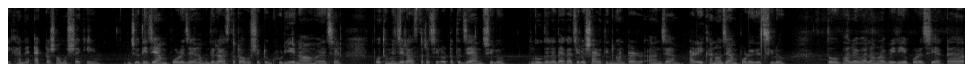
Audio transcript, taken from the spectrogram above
এখানে একটা সমস্যা কি? যদি জ্যাম পড়ে যায়, আমাদের রাস্তাটা অবশ্যই একটু ঘুরিয়ে নেওয়া হয়েছে। প্রথমে যে রাস্তাটা ছিল, ওটাতে জ্যাম ছিল। গুগলে দেখা ছিল সাড়ে তিন ঘণ্টার জ্যাম। আর এখানেও জ্যাম পড়ে গেছিল। তো ভালোই ভালো আমরা বেরিয়ে পড়েছি। একটা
